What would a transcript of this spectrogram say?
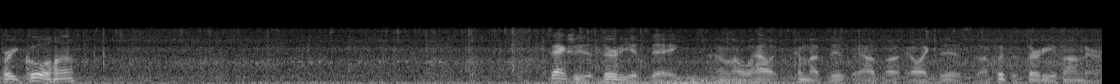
Pretty cool, huh? It's actually the 30th day. I don't know how it come up this, out uh, like this. I put the 30th on there.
